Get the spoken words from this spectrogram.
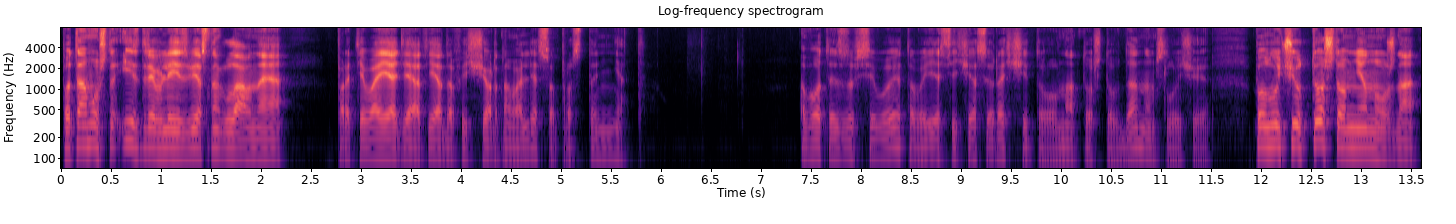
потому что издревле известно главное — противоядия от ядов из черного леса просто нет. Вот из-за всего этого я сейчас и рассчитывал на то, что в данном случае получу то, что мне нужно.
